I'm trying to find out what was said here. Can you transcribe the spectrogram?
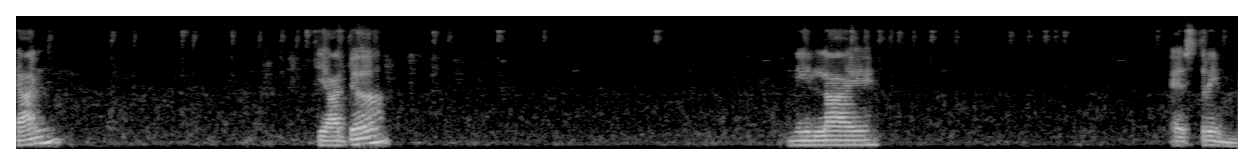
Dan tiada nilai ekstrim.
